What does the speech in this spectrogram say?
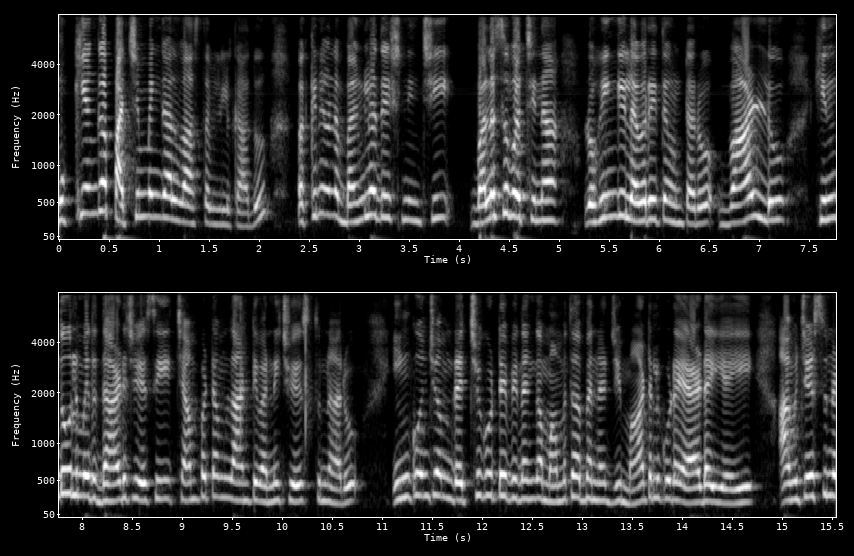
ముఖ్యంగా పశ్చిమ బెంగాల్ వాస్తవ్యులు కాదు పక్కనే ఉన్న బంగ్లాదేశ్ నుంచి వలస వచ్చిన రోహింగ్యలు ఎవరైతే ఉంటారో వాళ్ళు హిందువుల మీద దాడి చేసి చంపటం లాంటివన్నీ చేస్తున్నారు. ఇంకొంచెం రెచ్చగొట్టే విధంగా మమతా బెనర్జీ మాటలు కూడా యాడ్ అయ్యాయి. ఆమె చేస్తున్న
